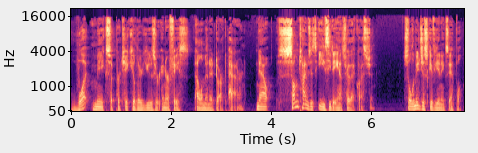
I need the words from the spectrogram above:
what makes a particular user interface element a dark pattern. Now, sometimes it's easy to answer that question. So let me just give you an example.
